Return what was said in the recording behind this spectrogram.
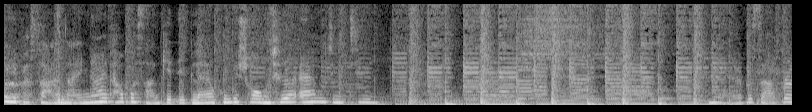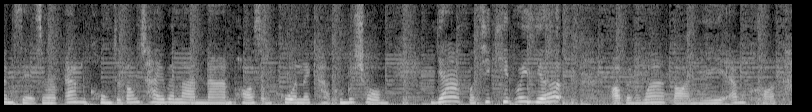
มีภาษาไหนง่ายเท่าภาษาอังกฤษอีกแล้ว คุณผู้ชมเชื่อแอมจริง ๆ ษาฝรั่งเศสสำหรับแอมคงจะต้องใช้เวลานานพอสมควรเลยค่ะคุณผู้ชม ยากกว่าที่คิดไว้เยอะ เอาเป็นว่าตอนนี้แอมขอถ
